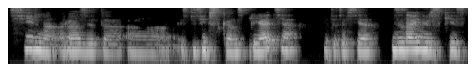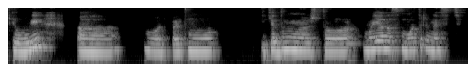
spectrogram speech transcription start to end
сильно развито э, эстетическое восприятие, вот эти все дизайнерские скиллы. Э, вот, поэтому я думаю, что моя насмотренность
